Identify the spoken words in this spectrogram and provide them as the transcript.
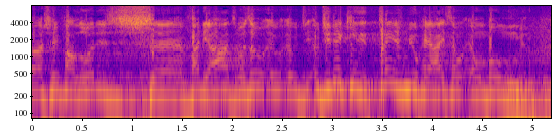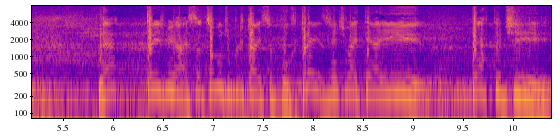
eu achei valores é, variados, mas eu, eu, eu, diria que 3 mil reais é um, é um bom número. Né? 3 mil reais. Se eu multiplicar isso por 3, a gente vai ter aí perto de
